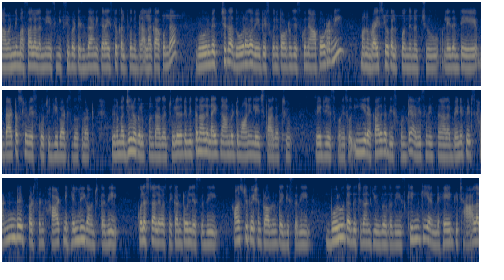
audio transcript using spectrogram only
అవన్నీ మసాలాలు అన్నీ వేసి మిక్సీ పట్టేసి దానికి రైస్లో కలుపుకొని తింటారు. అలా కాకుండా గోరువెచ్చగా దూరగా వేపేసుకొని పౌడర్ చేసుకొని ఆ పౌడర్ని మనం రైస్లో కలుపుకొని తినొచ్చు. లేదంటే బ్యాటర్స్లో వేసుకోవచ్చు ఇడ్లీ బ్యాటర్స్ దోశ బ్యాటర్ ఏదైనా మజ్జిగలో కలుపుకొని తాగొచ్చు. లేదంటే విత్తనాలు నైట్ నానబెట్టి మార్నింగ్ లేచి తాగొచ్చు. వేడి చేసుకొని. సో ఈ రకాలుగా తీసుకుంటే అవిసె విత్తనాల బెనిఫిట్స్ హండ్రెడ్ పర్సెంట్ హార్ట్ని హెల్దీగా ఉంచుతుంది. కొలెస్ట్రాల్ లెవెల్స్ని కంట్రోల్ చేస్తుంది. కాన్స్టిపేషన్ ప్రాబ్లం తగ్గిస్తుంది. బరువు తగ్గించడానికి యూజ్ అవుతుంది స్కిన్కి అండ్ హెయిర్కి చాలా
